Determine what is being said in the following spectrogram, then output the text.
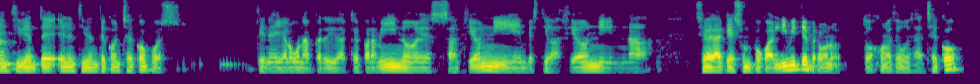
incidente, el incidente con Checo, pues tiene ahí alguna pérdida, que para mí no es sanción ni investigación ni nada. Se verá que es un poco al límite, pero bueno, todos conocemos a Checo,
